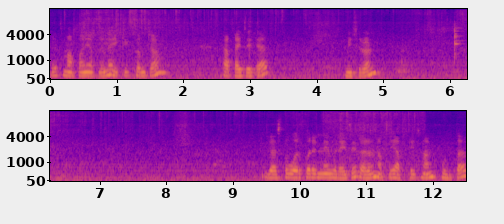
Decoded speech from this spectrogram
त्याच मापाने आपल्याला एक एक चमचा टाकायचं आहे त्यात. मिश्रण. जास्त वरपर्यंत नाही भरायचे कारण आपले आप्पे छान फुलतात.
